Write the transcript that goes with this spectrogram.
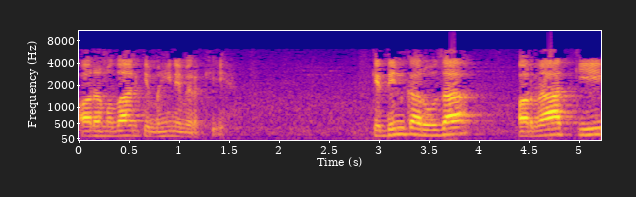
और रमदान के महीने में रखी है। कि दिन का रोजा और रात की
